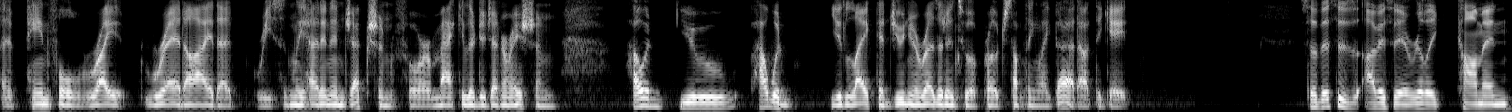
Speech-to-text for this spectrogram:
a painful right red eye that recently had an injection for macular degeneration. How would you how would you like a junior resident to approach something like that out the gate? So this is obviously a really common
